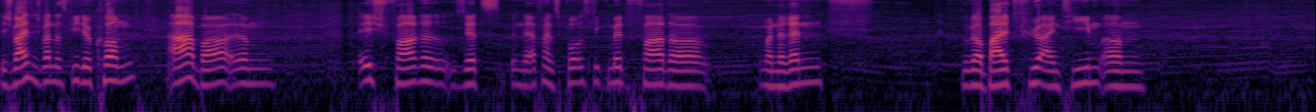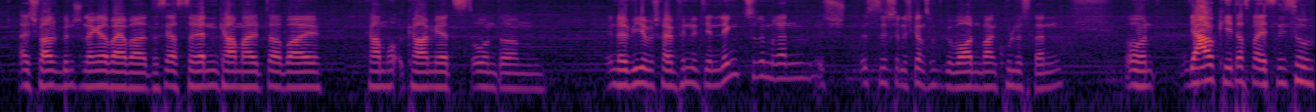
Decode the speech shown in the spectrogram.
ich weiß nicht, wann das Video kommt, aber ähm, ich fahre jetzt in der F1 Sports League mit, fahre da meine Rennen sogar bald für ein Team. Ähm, also ich fahr, bin schon länger dabei, aber das erste Rennen kam halt dabei, kam, kam jetzt und ähm, in der Videobeschreibung findet ihr einen Link zu dem Rennen. Ich, ist sicherlich ganz gut geworden, war ein cooles Rennen. Und ja, okay, das war jetzt nicht so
